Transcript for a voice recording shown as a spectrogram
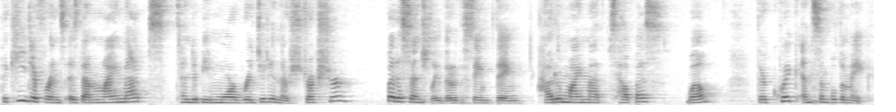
The key difference is that mind maps tend to be more rigid in their structure, but essentially they're the same thing. How do mind maps help us? Well, they're quick and simple to make,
